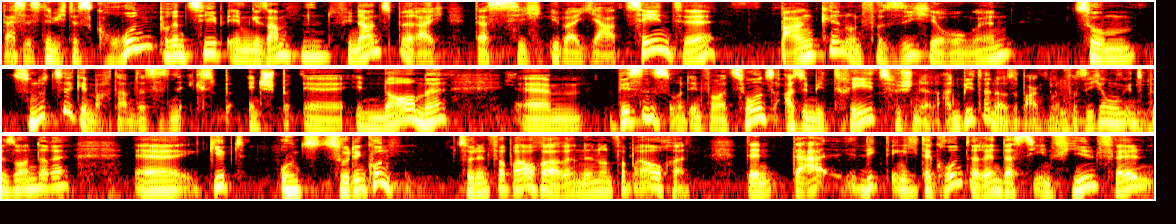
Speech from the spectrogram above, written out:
Das ist nämlich das Grundprinzip im gesamten Finanzbereich, dass sich über Jahrzehnte Banken und Versicherungen zum zunutze gemacht haben. Das ist eine äh, enorme ähm, Wissens- und Informationsasymmetrie zwischen den Anbietern, also Banken und Versicherungen insbesondere, äh, gibt und zu den Kunden. Zu den Verbraucherinnen und Verbrauchern. Denn da liegt eigentlich der Grund darin, dass sie in vielen Fällen,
